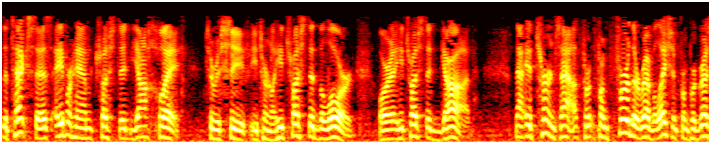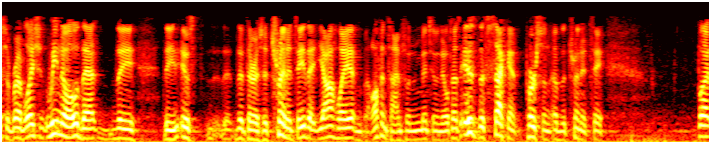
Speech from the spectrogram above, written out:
the text says Abraham trusted Yahweh to receive eternal. He trusted the Lord, or he trusted God. Now, it turns out, for, from further revelation, from progressive revelation, we know that the the, is, that there is a Trinity, that Yahweh, oftentimes when mentioned in the Old Testament, is the second person of the Trinity. But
